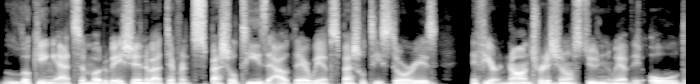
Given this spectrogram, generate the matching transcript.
looking at some motivation about different specialties out there, we have specialty stories. If you're a non traditional student, we have the old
